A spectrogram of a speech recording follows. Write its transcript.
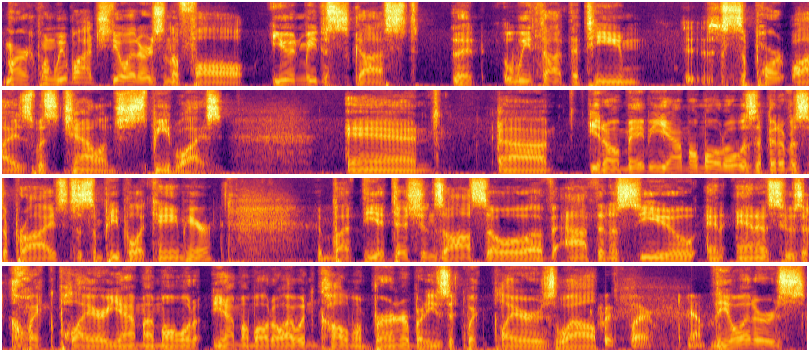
Mark, when we watched the Oilers in the fall, you and me discussed that we thought the team support wise was challenged speed wise. And, uh, you know, maybe Yamamoto was a bit of a surprise to some people that came here. But the additions also of Athanasiu and Ennis, who's a quick player. Yamamoto, Yamamoto, I wouldn't call him a burner, but he's a quick player as well. Quick player, yeah. The Oilers,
